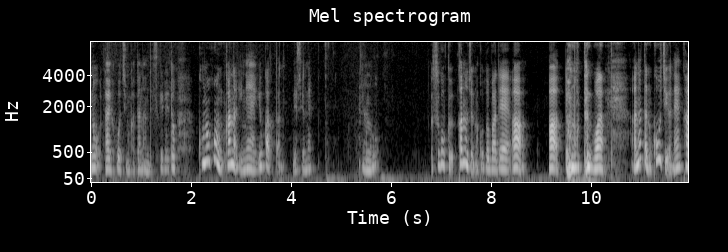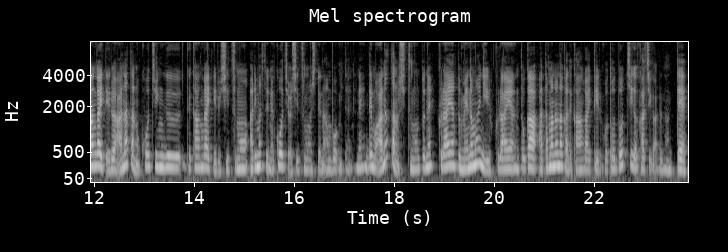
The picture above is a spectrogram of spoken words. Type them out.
のライフコーチの方なんですけれどこの本かなりね良かったんですよね。あのすごく彼女の言葉でああああって思ったのはあなたのコーチがね考えているあなたのコーチングで考えている質問ありますよね。コーチは質問してなんぼみたいなね。でもあなたの質問とねクライアント目の前にいるクライアントが頭の中で考えていることどっちが価値があるなんて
